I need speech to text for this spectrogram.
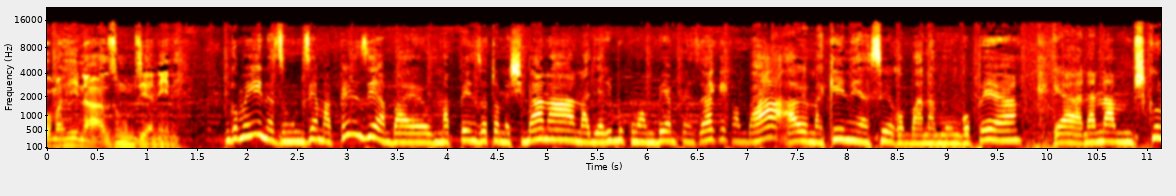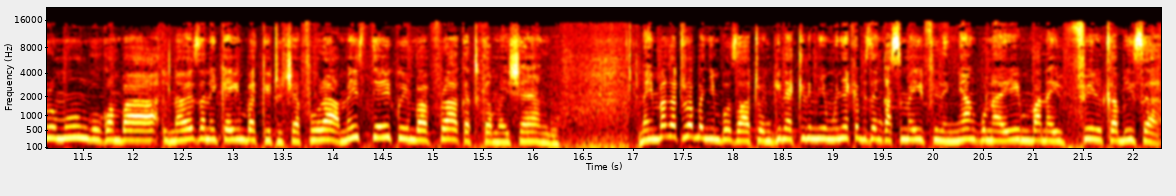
Ngoma hii inazungumzia nini? Ngoma hii inazungumzia mapenzi ambayo mapenzi watu wameshibana, najaribu kumwambia mpenzi wake kwamba awe makini, asiwe kwamba anamuongopea ya, na namshukuru Mungu kwamba naweza nikaimba kitu cha furaha. Mimi sijawahi kuimba furaha katika maisha yangu naimbaga tu labda nyimbo za watu wengine, lakini mimi mwenyewe kabisa nikasema hii feeling yangu naimba na kabisa.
